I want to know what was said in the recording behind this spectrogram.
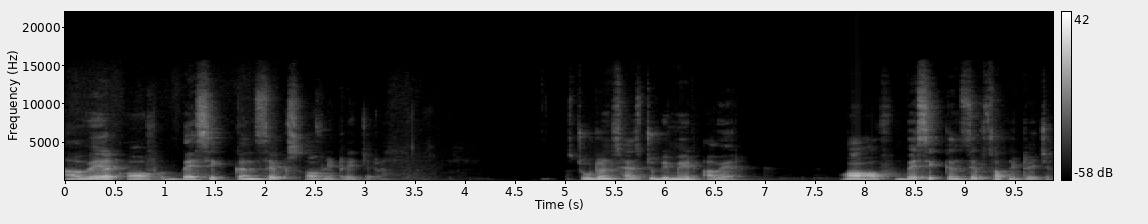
aware of basic concepts of literature. Students has to be made aware of basic concepts of literature.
